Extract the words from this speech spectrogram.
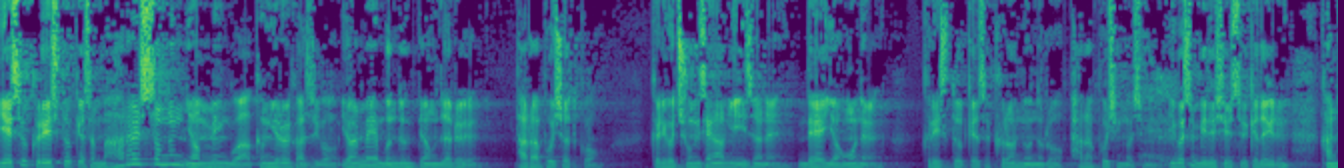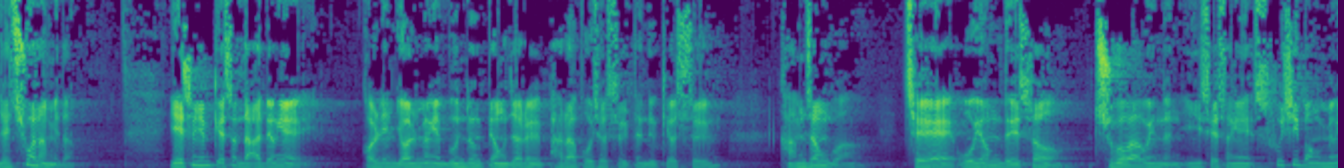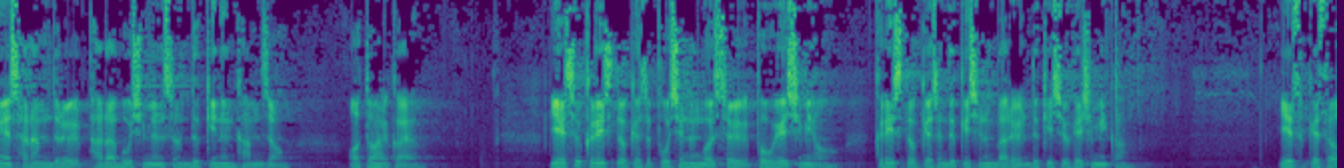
예수 그리스도께서 말할 수 없는 연민과 긍휼을 가지고 열매의 문둥병자를 바라보셨고 그리고 중생하기 이전에 내 영혼을 그리스도께서 그런 눈으로 바라보신 것입니다. 이것을 믿으실 수 있게 되기를 간절히 축원합니다. 예수님께서 나병에 걸린 10명의 문둥병자를 바라보셨을 때 느꼈을 감정과 죄에 오염돼서 죽어가고 있는 이 세상의 수십억 명의 사람들을 바라보시면서 느끼는 감정 어떠할까요? 예수 그리스도께서 보시는 것을 보고 계시며 그리스도께서 느끼시는 바를 느끼시고 계십니까? 예수께서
